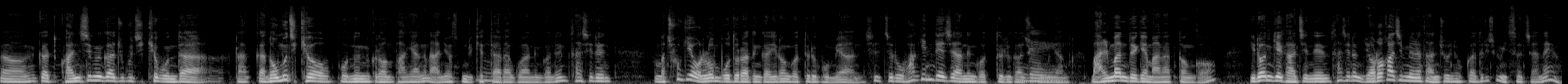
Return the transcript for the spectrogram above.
어, 그러니까 관심을 가지고 지켜본다. 그러니까 너무 지켜보는 그런 방향은 아니었으면 좋겠다라고 음. 하는 거는 사실은 아마 초기 언론 보도라든가 이런 것들을 보면 실제로 확인되지 않은 것들을 가지고 네. 그냥 말만 되게 많았던 거 이런 게 가지는 사실은 여러 가지 면에서 안 좋은 효과들이 좀 있었잖아요.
